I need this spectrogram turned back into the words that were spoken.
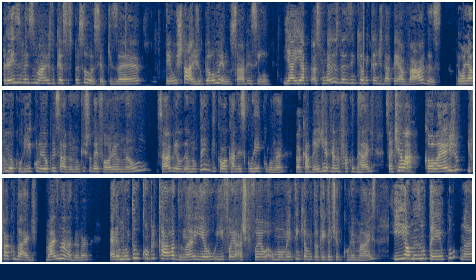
três vezes mais do que essas pessoas, se eu quiser ter um estágio, pelo menos, sabe? Assim. E aí, as primeiras vezes em que eu me candidatei a vagas, eu olhava o meu currículo e eu pensava, eu nunca estudei fora, eu não, sabe, eu, eu não tenho o que colocar nesse currículo, né? Eu acabei de entrar na faculdade, só tinha lá colégio e faculdade, mais nada, né? Era muito complicado, né? E eu e foi, acho que foi o momento em que eu me toquei que eu tinha que correr mais e ao mesmo tempo, né,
